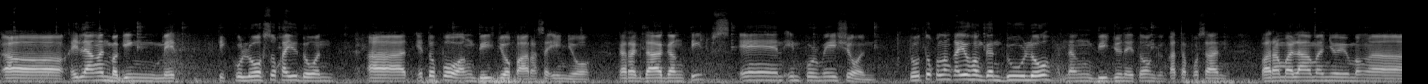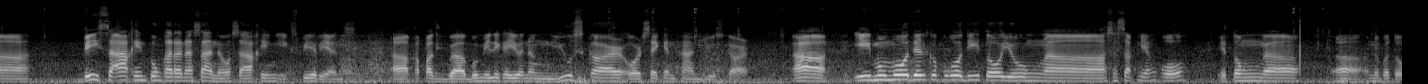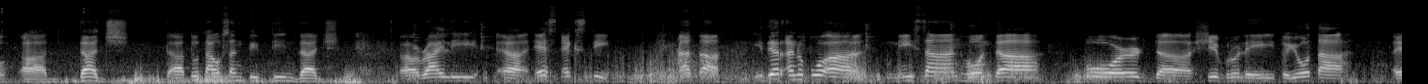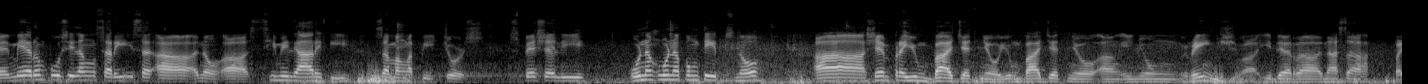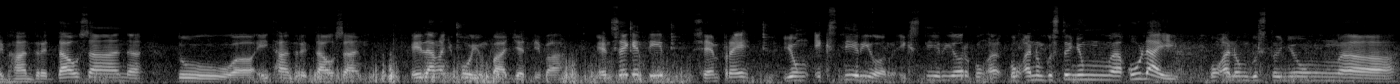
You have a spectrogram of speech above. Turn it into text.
uh, kailangan maging metikuloso kayo doon. At ito po ang video para sa inyo. Karagdagang tips and information. Tutok lang kayo hanggang dulo ng video na ito hanggang katapusan para malaman nyo yung mga based sa akin pong karanasan no, sa aking experience uh, kapag uh, bumili kayo ng used car or second hand used car. Uh, i-model ko po dito yung uh, sasakyan ko itong uh, uh, ano ba to? Uh, Dodge uh, 2015 Dodge uh, Riley uh, SXT at uh, either ano po uh, Nissan, Honda, Ford, uh, Chevrolet, Toyota eh, meron po silang sari sa uh, ano uh, similarity sa mga features. Especially unang-una pong tips no uh, syempre yung budget nyo yung budget nyo ang inyong range. Uh, either uh, nasa 500,000 to uh, 800,000 kailangan nyo po yung budget di ba? And second tip syempre yung exterior. Exterior kung uh, kung anong gusto nyong uh, kulay kung anong gusto nyong uh,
